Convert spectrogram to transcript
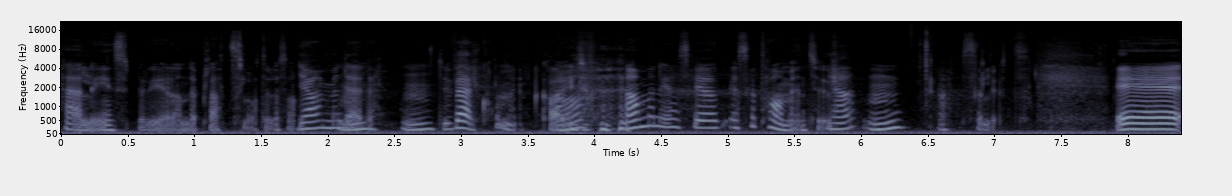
Härlig inspirerande plats låter det som. Ja men det är mm. det. Mm. Du är välkommen Karin. Ja, ja men jag ska, jag ska ta mig en tur. Ja. Absolut. Eh,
